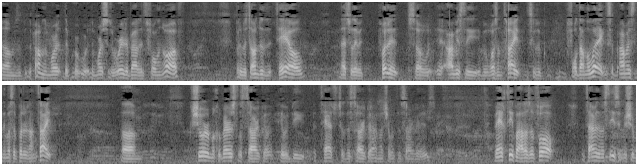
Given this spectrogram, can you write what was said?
Um, the, the problem the more the, the more is worried about is falling off, but if it's under the tail, that's where they would put it. So eh, obviously, if it wasn't tight, it's going to fall down the legs. Obviously, they must have put it on tight. Um. It would be attached to the sarga. I'm not sure what the sarga is. How does it fall? The time of the mishum.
